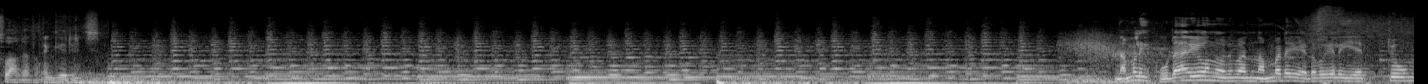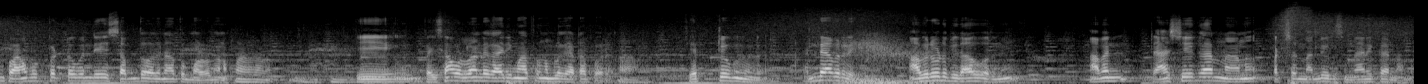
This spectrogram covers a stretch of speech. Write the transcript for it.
സ്വാഗതം. താങ്ക് യു വെരി മച്ച് നമ്മൾ ഈ കൂടാരിയോ എന്ന് പറയുമ്പോൾ നമ്മുടെ ഇടവകയിലെ ഏറ്റവും പാവപ്പെട്ടവന്റെ ശബ്ദം അതിനകത്ത് മുഴങ്ങണം. ഈ പൈസ ഉള്ളവന്റെ കാര്യം മാത്രം നമ്മൾ കേട്ടാൽ പോരാ. ഏറ്റവും എല്ലാവരുടെയും അവരോട് പിതാവ് പറഞ്ഞു അവൻ രാഷ്ട്രീയക്കാരനാണ് പക്ഷെ നല്ലൊരു സുന്നാനിക്കാരനാണ്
